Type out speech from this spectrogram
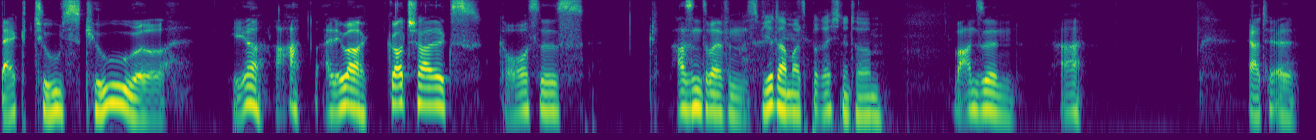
Back to School. Hier, ah, Oliver Gottschalks großes Klassentreffen. Was wir damals berechnet haben. Wahnsinn. Ja. RTL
